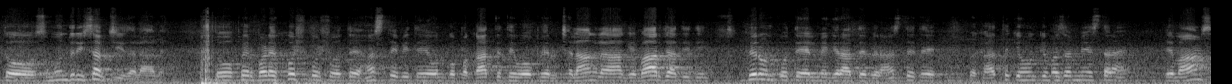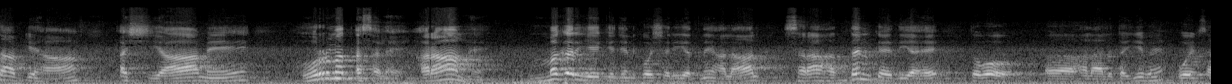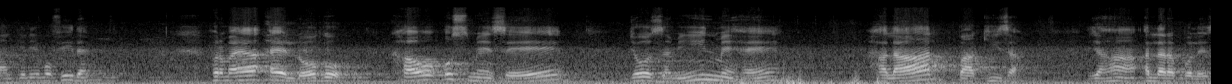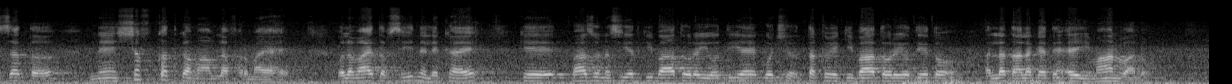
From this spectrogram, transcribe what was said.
تو سمندری سب چیز حلال ہے۔ تو پھر بڑے خوش خوش ہوتے، ہنستے بھی تھے، ان کو پکاتے تھے، وہ پھر چھلانگ لگا کے باہر جاتی تھی پھر ان کو تیل میں گراتے، پھر ہنستے تھے پکاتے کہ ان کے مذہب میں اس طرح ہے۔ امام صاحب کے ہاں اشیاء میں حرمت اصل ہے، حرام ہے۔ مگر یہ کہ جن کو شریعت نے حلال، سراہتاً کہہ دیا ہے، تو وہ حلال طیب ہیں، وہ انسان کے لیے مفید ہیں۔ فرمایا، اے لوگو، کھاؤ اس میں سے جو زمین میں ہے حلال، پاکیزہ۔ یہاں اللہ رب العزت نے شفقت کا معاملہ فرمایا ہے۔ علماء تفسیر نے لکھا ہے کہ بعض و نصیحت کی بات ہو رہی ہوتی ہے، کچھ تقوی کی بات ہو رہی ہوتی ہے، تو اللہ تعالیٰ کہتے ہیں، اے ایمان والو،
